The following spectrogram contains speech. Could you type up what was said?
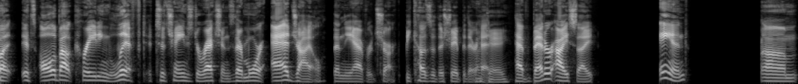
But it's all about creating lift to change directions. They're more agile than the average shark because of the shape of their head Okay. have better eyesight and um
